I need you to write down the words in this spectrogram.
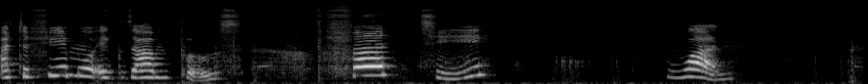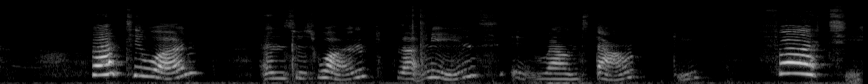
at a few more examples. 31. 31 ends with 1. That means it rounds down to 30.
